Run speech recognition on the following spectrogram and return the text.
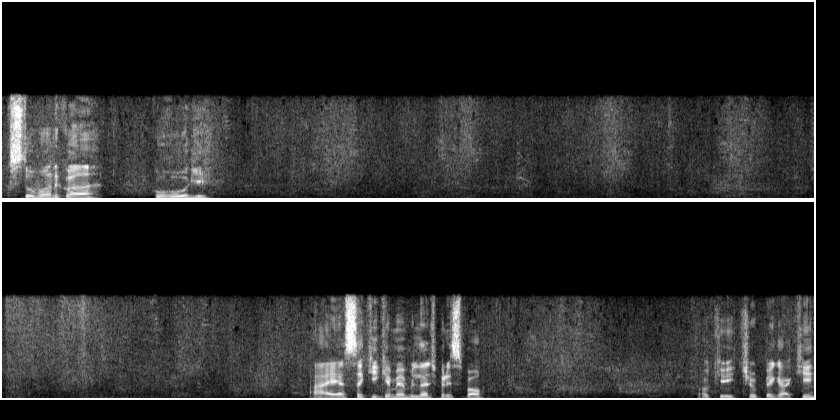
Acostumando com, a, com o Rug. Ah, essa aqui que é a minha habilidade principal. Ok, deixa eu pegar aqui.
